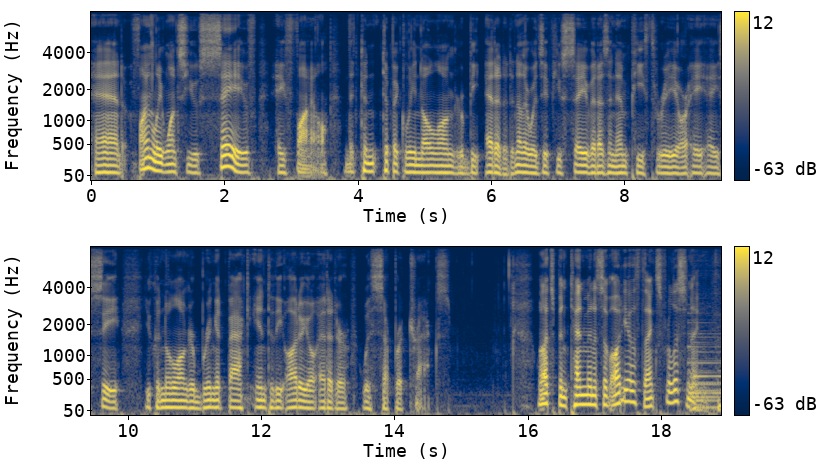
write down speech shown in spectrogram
And finally, once you save a file that can typically no longer be edited. In other words, if you save it as an MP3 or AAC, you can no longer bring it back into the audio editor with separate tracks. Well, that's been 10 minutes of audio. Thanks for listening.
